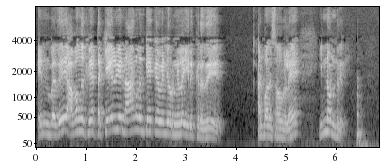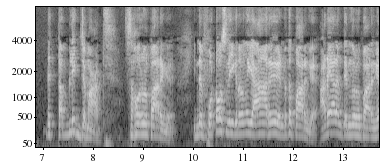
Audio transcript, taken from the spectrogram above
என்பது அவங்க கேட்ட கேள்வியை நாங்களும் கேட்க வேண்டிய ஒரு நிலை இருக்கிறது. அன்பான சகோதரர்களே இன்னொன்று. இந்த தப்லிக் ஜமாத். சகோதரர்கள் பாருங்க. இந்த போட்டோஸ்ல இருக்கிறவங்க யாரு என்றதை பாருங்க. அடையாளம் தெரிந்தவங்க பாருங்க.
